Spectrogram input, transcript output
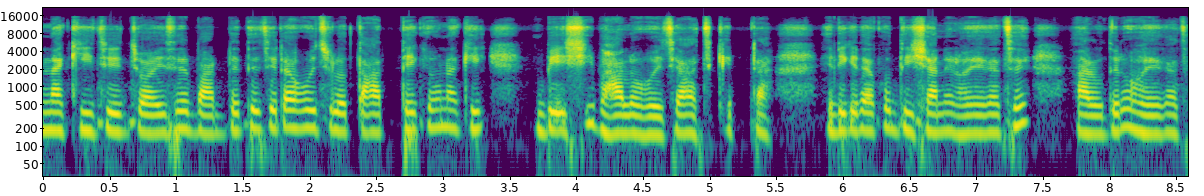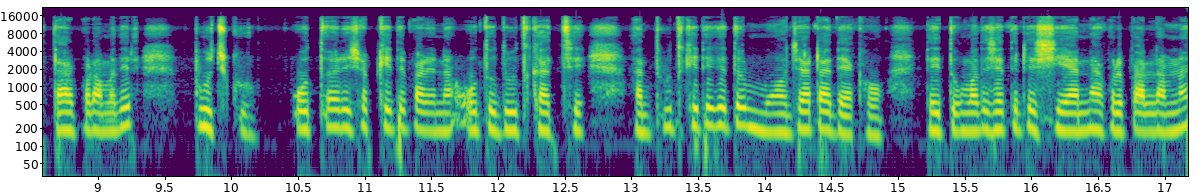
নাকি যে জয়েসের বার্থডেতে যেটা হয়েছিল, তার থেকেও নাকি বেশি ভালো হয়েছে আজকেরটা। এদিকে দেখো দিশানের হয়ে গেছে, আর ওদেরও হয়ে গেছে। তারপর আমাদের পুচকু। ও তো আর এসব খেতে পারে না, ও তো দুধ খাচ্ছে। আর দুধ খেতে খেতে ওর মজাটা দেখো, তাই তোমাদের সাথে এটা শেয়ার না করে পারলাম না।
